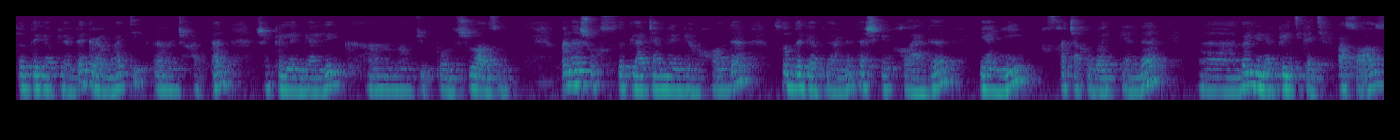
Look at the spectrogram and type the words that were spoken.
sodda gaplarda grammatik jihatdan shakllanganlik mavjud bo'lishi lozim. Mana shu xususiyatlar jamlangan holda sodda gaplarni tashkil qiladi. Ya'ni qisqacha qilib aytganda birgina predikativ asos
